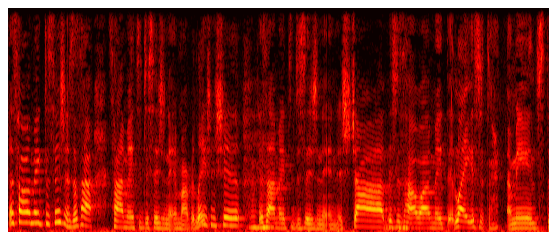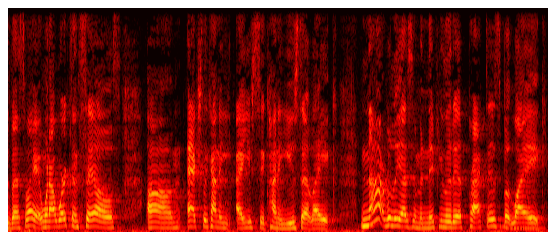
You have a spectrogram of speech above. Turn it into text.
that's how I make decisions. That's how that's how I made the decision in my relationship. Mm-hmm. That's how I made the decision in this job. This is mm-hmm. how I made the like. It's just, I mean, it's the best way. When I worked in sales, um, actually, kind of, I used to kind of use that like not really as a manipulative practice, but like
